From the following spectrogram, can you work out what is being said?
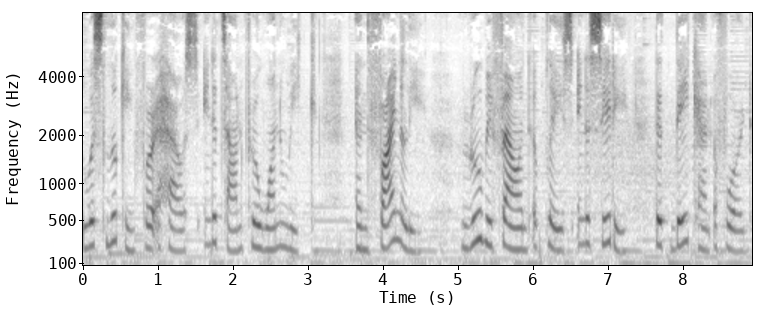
was looking for a house in the town for one week, and finally, Ruby found a place in the city that they can afford.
